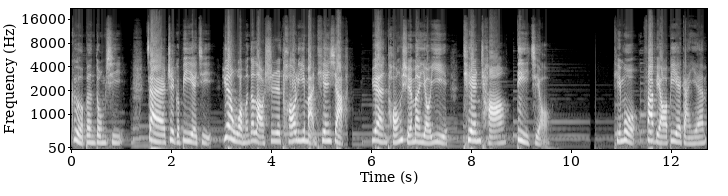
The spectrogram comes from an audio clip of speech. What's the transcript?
各奔东西。在这个毕业季，愿我们的老师桃李满天下，愿同学们友谊天长地久。题目：发表毕业感言。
